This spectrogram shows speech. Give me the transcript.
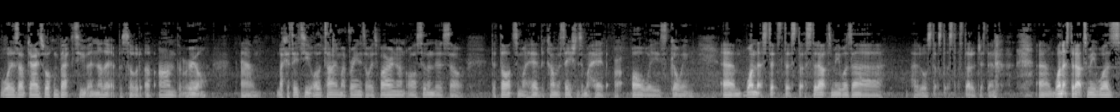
What is up, guys? Welcome back to another episode of On the Real. Um, like I say to you all the time, my brain is always firing on all cylinders, so the thoughts in my head, the conversations in my head are always going. Um, one that, st- st- st- stood out to me was, uh, I had a little st- st- st- stutter just then. um, one that stood out to me was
